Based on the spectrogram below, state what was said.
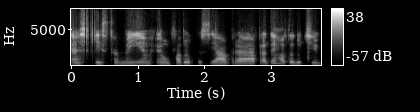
Acho que esse também é, é um fator crucial para a derrota do time.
